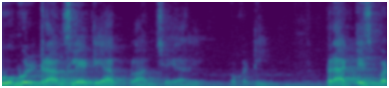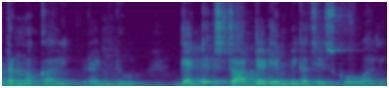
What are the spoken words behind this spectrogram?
Google translate app launch చేయాలి ఒకటి. ప్రాక్టీస్ బటన్ నొక్కాలి రెండు. గెట్ స్టార్టెడ్ ఎంపిక చేసుకోవాలి.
